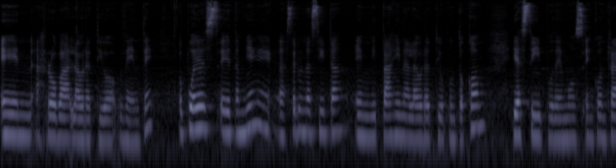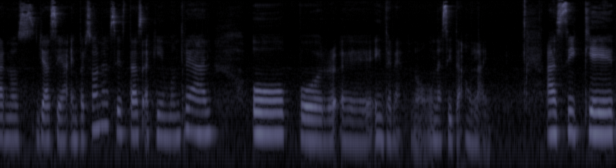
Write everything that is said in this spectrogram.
en arroba lauratio20 o puedes eh, también eh, hacer una cita en mi página lauratio.com y así podemos encontrarnos ya sea en persona si estás aquí en Montreal o por eh, internet, ¿no? una cita online. Así que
